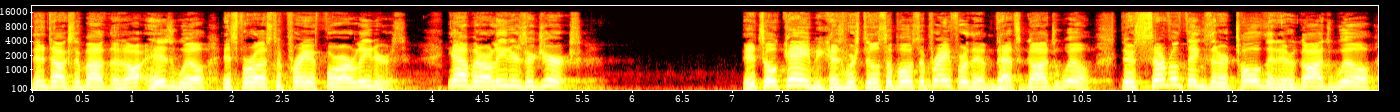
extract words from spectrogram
Then it talks about that His will is for us to pray for our leaders. Yeah, but our leaders are jerks. It's okay because we're still supposed to pray for them. That's God's will. There's several things that are told that are God's will,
